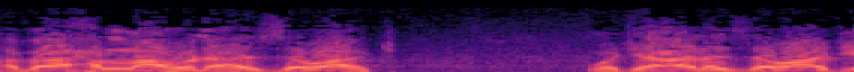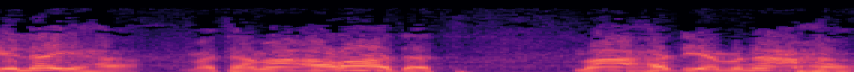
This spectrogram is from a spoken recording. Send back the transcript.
أباح الله لها الزواج وجعل الزواج إليها متى ما أرادت. ما أحد يمنعها.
